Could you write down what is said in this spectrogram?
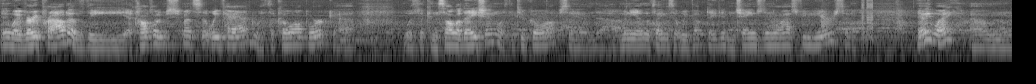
anyway, very proud of the accomplishments that we've had with the co-op work, uh, with the consolidation with the two co-ops, and uh, many other things that we've updated and changed in the last few years. And anyway, um,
